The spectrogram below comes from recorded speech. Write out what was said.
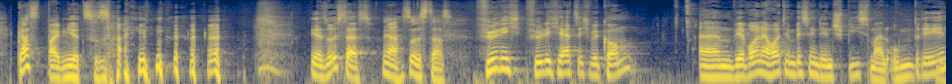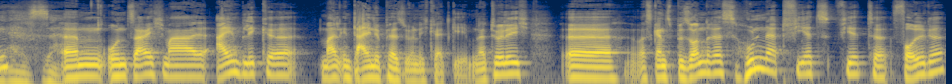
Gast bei mir zu sein. Ja, so ist das. ja, so ist das. Fühl dich, fühl dich herzlich willkommen. Ähm, wir wollen ja heute ein bisschen den Spieß mal umdrehen Yes. ähm, und, sage ich mal, Einblicke mal in deine Persönlichkeit geben. Natürlich äh, was ganz Besonderes, 104. Folge,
